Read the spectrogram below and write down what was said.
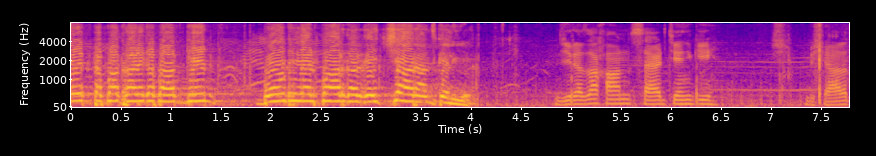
ایک ٹپا کھانے کے بعد گیند باؤنڈری لائن پار کر گئی چار رنز کے لیے۔ جی رضا خان سائیڈ چینج کی بشارت۔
